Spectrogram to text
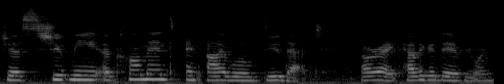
just shoot me a comment and I will do that. Alright, have a good day everyone.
